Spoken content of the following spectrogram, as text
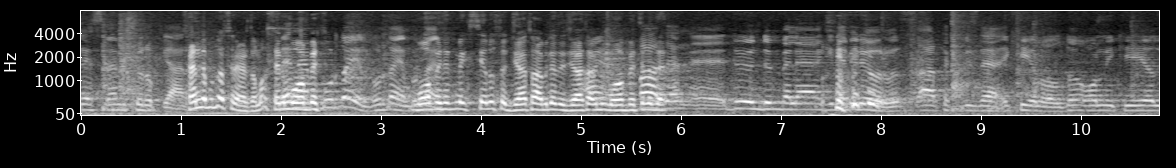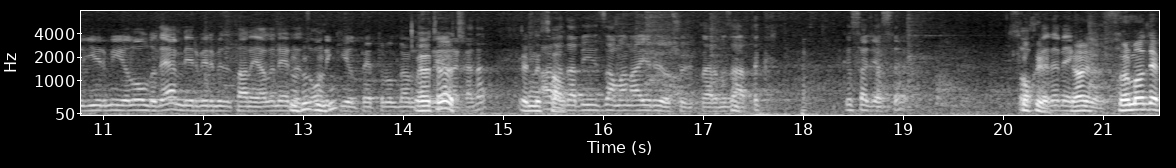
Resmen bir şurup yani. Sen de buradasın her zaman. Senin ben muhabbet hep buradayım, buradayım, buradayım. muhabbet etmek isteyen olursa Cihat abiyle de Cihat abinin muhabbetine de Bazen e, düğün dümbele gidebiliyoruz. Artık bizde 2 yıl oldu, 12 yıl, 20 yıl oldu mi birbirimizi tanıyalı neredeyse 12 yıl petrolden Evet, buraya evet. kadar. Eline Arada sağlık. bir zaman ayırıyoruz çocuklarımız artık. Kısacası sohbete Yani bekliyoruz. normalde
